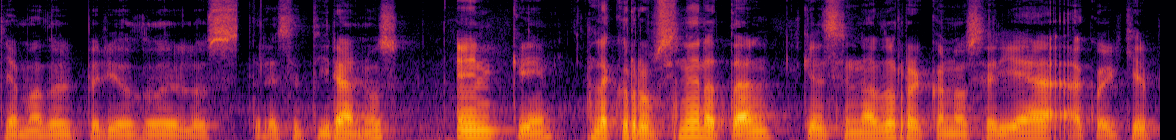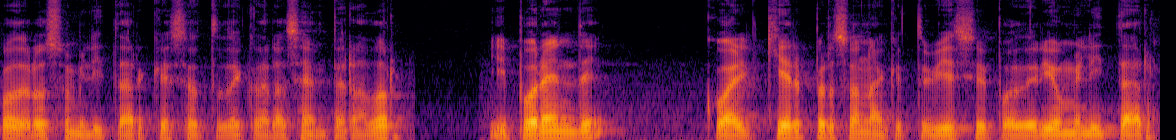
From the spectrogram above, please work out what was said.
llamado el periodo de los Trece Tiranos, en que la corrupción era tal que el Senado reconocería a cualquier poderoso militar que se autodeclarase emperador, y por ende cualquier persona que tuviese poderío militar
